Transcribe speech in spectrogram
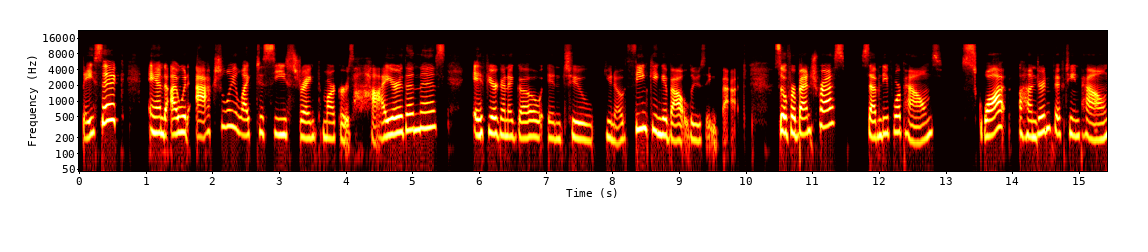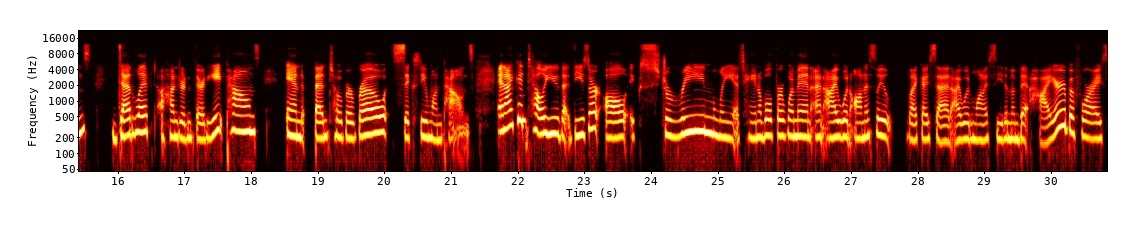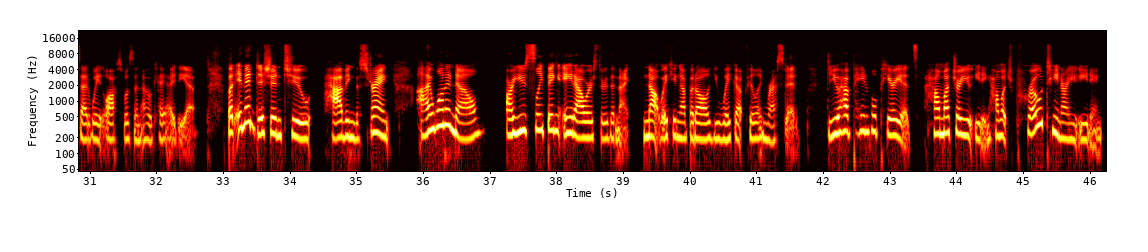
basic. And I would actually like to see strength markers higher than this if you're going to go into, you know, thinking about losing fat. So for bench press, 74 pounds, squat 115 pounds, deadlift 138 pounds, and bent over row 61 pounds. And I can tell you that these are all extremely attainable for women. And I would honestly like I said, I would want to see them a bit higher before I said weight loss was an okay idea. But in addition to having the strength, I want to know are you sleeping eight hours through the night, not waking up at all? You wake up feeling rested. Do you have painful periods? How much are you eating? How much protein are you eating?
